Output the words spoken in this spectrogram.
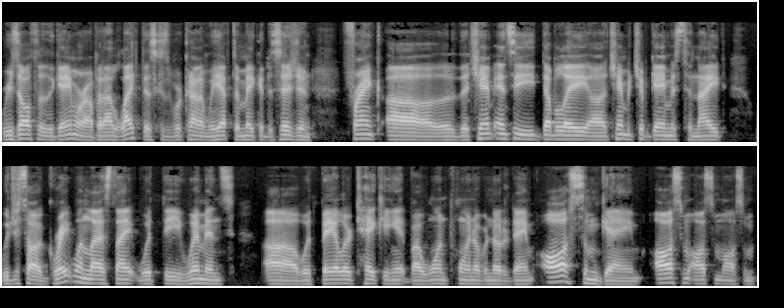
results of the game are out. But I like this because we're kind of we have to make a decision. Frank, uh, the champ NCAA uh, championship game is tonight. We just saw a great one last night with the women's. Uh, with Baylor taking it by one point over Notre Dame. Awesome game. Awesome, awesome, awesome.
